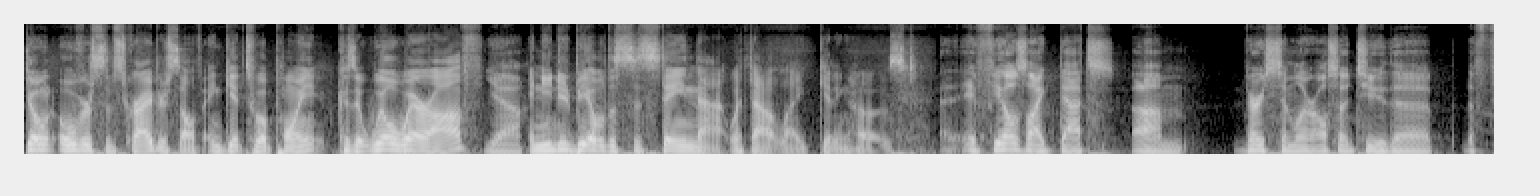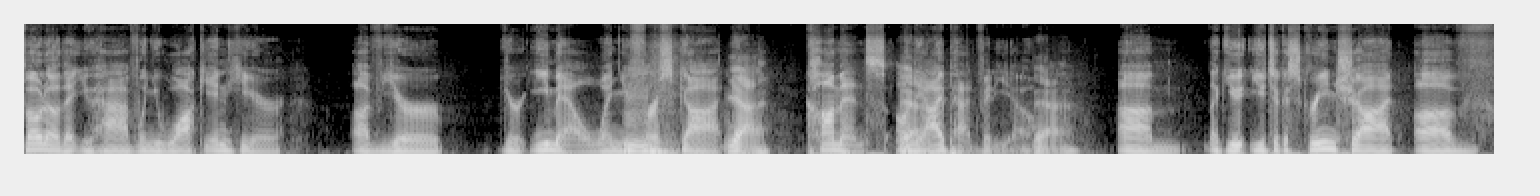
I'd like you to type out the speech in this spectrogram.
don't oversubscribe yourself and get to a point because it will wear off. Yeah. And you need to be able to sustain that without like getting hosed. it feels like that's um, very similar also to the the photo that you have when you walk in here of your your email when you first got Mm. Yeah. comments on Yeah. the iPad video. Yeah. Um, like you you took a screenshot of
